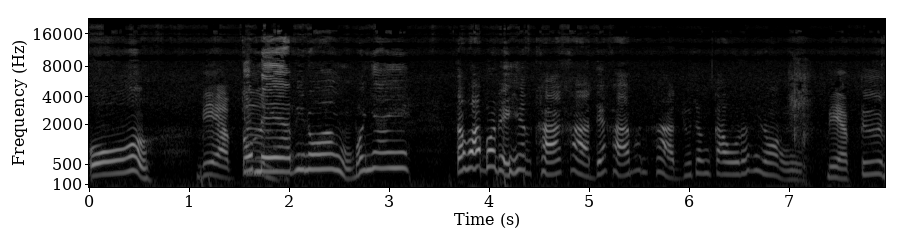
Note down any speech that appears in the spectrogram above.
โอ้แบบตัวแม่พี่น้องบ่ใหญ่แต่ว่าบ่ได้เฮ็ดขาขาดเด้ขาเพิ่นขาดอยู่จังเก่าแล้วพี่น้องนี่แบบตื้น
